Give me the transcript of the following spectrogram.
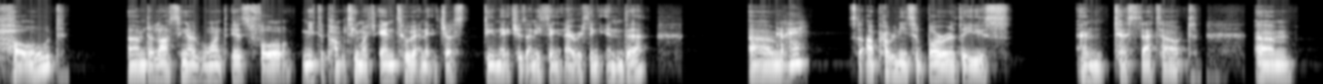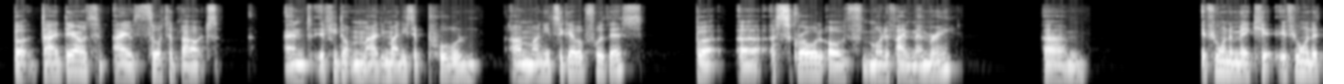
hold. Um, the last thing I'd want is for me to pump too much into it and it just denatures anything, everything in there. Um, Okay. So I'll probably need to borrow these and test that out. Um, but the idea I, thought about, and if you don't mind, you might need to pull our money together for this. But uh, a scroll of modifying memory. Um, if you want to make it, if you want to,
